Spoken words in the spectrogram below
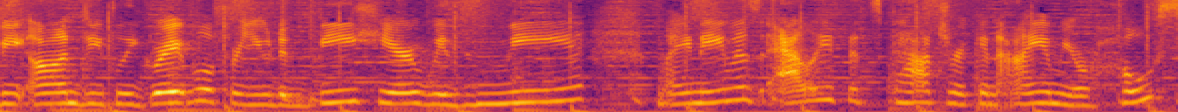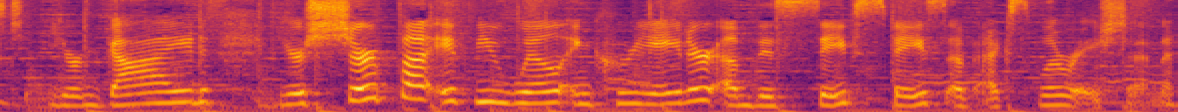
beyond deeply grateful for you to be here with me. My name is Allie Fitzpatrick, and I am your host, your guide, your Sherpa, if you will, and creator of this safe space of exploration.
